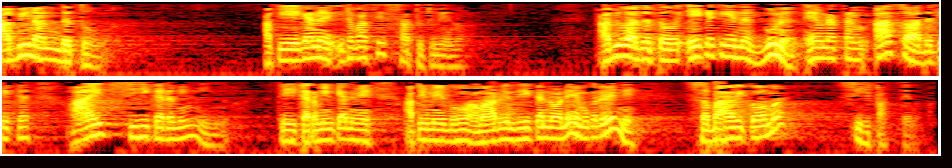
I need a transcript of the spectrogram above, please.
අභිනන්දතු. අපි ඒ ගැන ඊට පස්සේ සතුටු වෙනවා. අභිවදතෝ ඒකේ තියෙන ಗುಣ එහෙම නැත්නම් ආස්වාද ටික ආයිත් සිහි කරමින් ඉන්නවා. සිහි කරමින් කියන්නේ මේ අපි මේ බොහොම අමාරුවෙන් සිහි කරනව නෙවෙයි මොකද වෙන්නේ? ස්වභාවිකවම සිහිපත් වෙනවා.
